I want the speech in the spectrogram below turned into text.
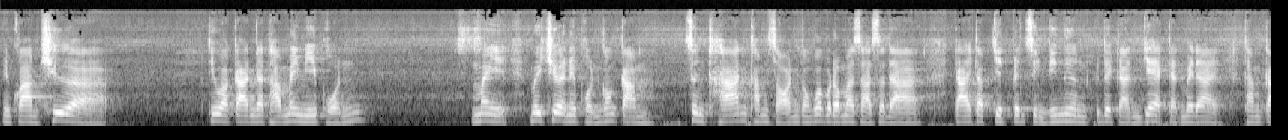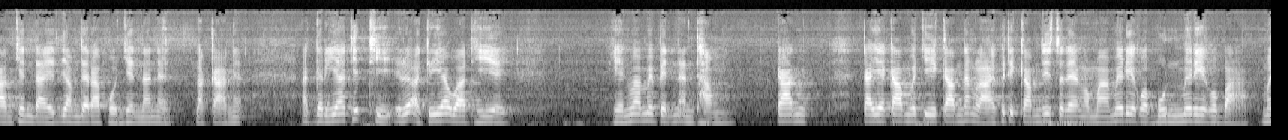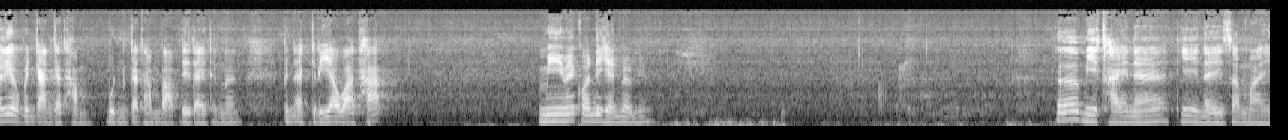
เป็นความเชื่อที่ว่าการกระทำไม่มีผลไม่ไม่เชื่อในผลของกรรม ซึ่งค้านคำสอนของพระบรมศาสดากายกับจิตเป็นสิ่งที่เนื่องด้วยการแยกกันไม่ได้ทำกรรมเช่นใดย่อมได้รับผลเช่นนั้นเนี่ยหลักการเนี่ยอักริยทิฏฐิหรืออักริยวาที เห็นว่าไม่เป็นอันธรรม การกายกรรมวจีกรรมทั้งหลายพฤติกรรมที่แสดงออกมาไม่เรียกว่าบุญไม่เรียกว่าบาป ไม่เรียกเป็นการกระทำบุญกระทำบาปใดๆทั้งนั้น เป็นอักริยวาทะมีไหมคนที่เห็นแบบนี้ ออมีใครนะ ที่ในสมัย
